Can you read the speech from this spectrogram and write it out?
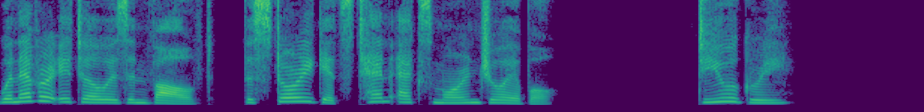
Whenever Ito is involved, the story gets 10x more enjoyable. Do you agree?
